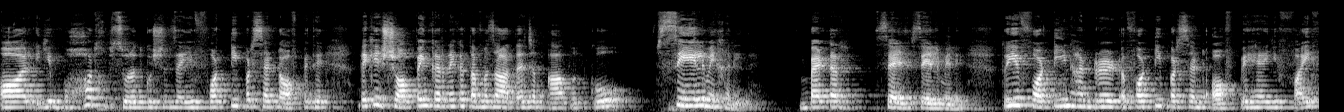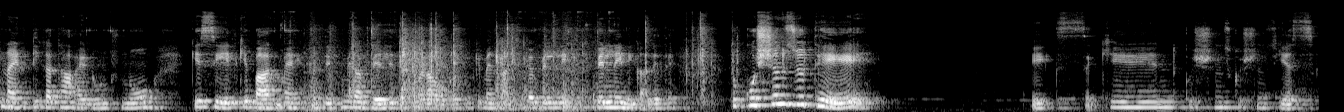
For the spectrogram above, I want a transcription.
और ये बहुत खूबसूरत क्वेश्चन है, ये फोर्टी परसेंट ऑफ़ पे थे। देखिए शॉपिंग करने का तब मज़ा आता है जब आप उनको सेल में खरीदें। बेटर सेल सेल मिले। तो ये fourteen hundred forty percent off पे है। ये फाइव नाइन्टी का था। आई डोंट नो कि सेल के बाद मैं, देखो, मेरा बिल इधर खड़ा होगा, क्योंकि मैंने आज का बिल नहीं बिल नहीं निकाले थे। तो क्वेश्चंस जो थे, एक सेकेंड क्वेश्चंस क्वेश्चंस यस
